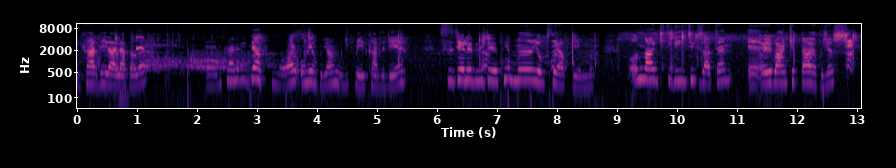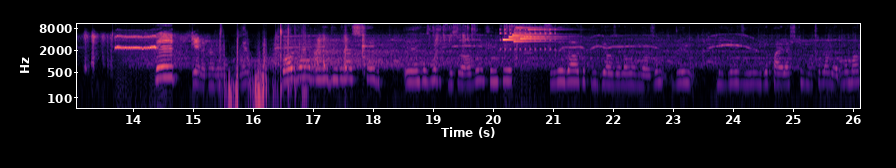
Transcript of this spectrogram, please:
Icardi ile alakalı. Ee, bir tane video aklımda var onu yapacağım gitme Icardi diye. Sizce öyle bir video yapayım mı yoksa yapmayayım mı? Onun anketi gelecek zaten. Ee, öyle bir anket daha yapacağız. Ve gene kazandım. Bu arada bu video biraz şey e, hızlı bitmesi lazım çünkü size daha çok video hazırlamam lazım. Dün bildiğiniz gibi video paylaştım hatırlamıyorum ama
